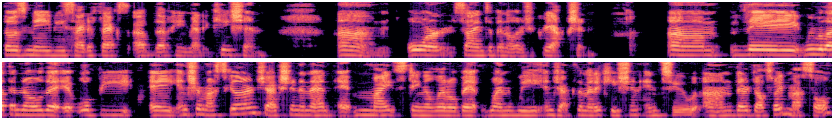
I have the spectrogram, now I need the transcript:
those may be side effects of the pain medication or signs of an allergic reaction um, they we will let them know that it will be a intramuscular injection and then it might sting a little bit when we inject the medication into um, their deltoid muscle.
